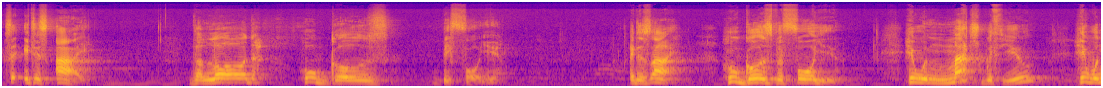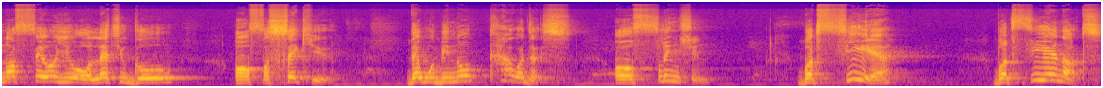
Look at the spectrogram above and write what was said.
So it is I, the Lord, who goes before you. It is I who goes before you. He will march with you he will not fail you or let you go or forsake you. There will be no cowardice or flinching. But fear, but fear not,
